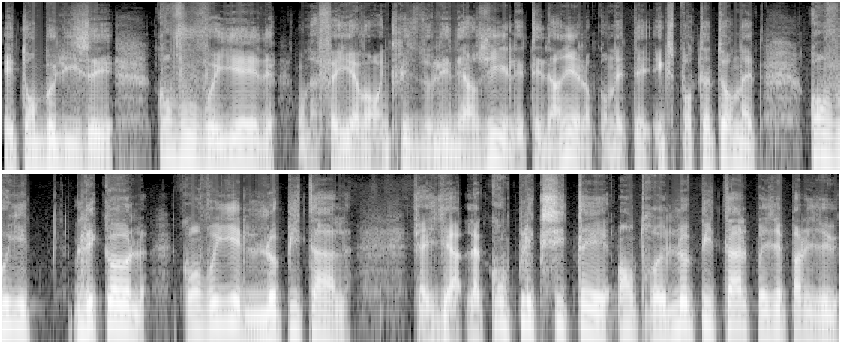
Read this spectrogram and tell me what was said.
est embolisée, quand vous voyez, on a failli avoir une crise de l'énergie l'été dernier alors qu'on était exportateur net, quand vous voyez l'école, quand vous voyez l'hôpital, j'allais dire, la complexité entre l'hôpital présidé par les élus,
